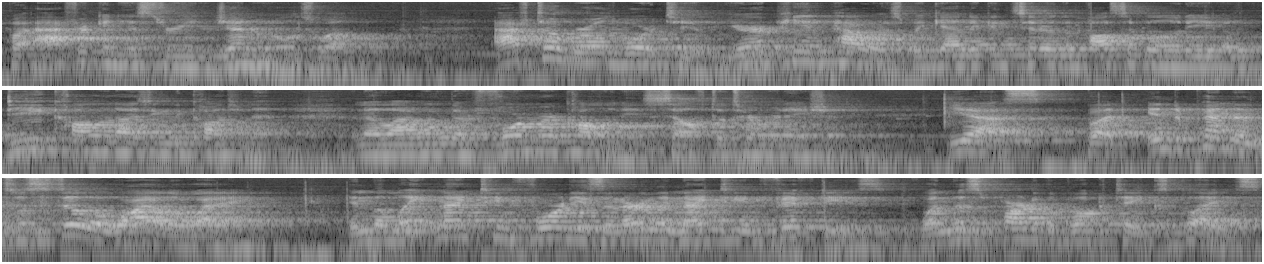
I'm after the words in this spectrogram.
but African history in general as well. After World War II, European powers began to consider the possibility of decolonizing the continent and allowing their former colonies self determination. Yes, but independence was still a while away. In the late 1940s and early 1950s, when this part of the book takes place,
